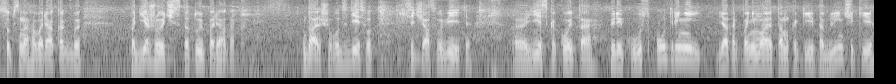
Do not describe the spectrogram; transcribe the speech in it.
собственно говоря, как бы поддерживает чистоту и порядок. Дальше, вот здесь вот сейчас вы видите, э, есть какой-то перекус утренний, я так понимаю, там какие-то блинчики,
